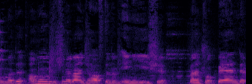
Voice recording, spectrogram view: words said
olmadı. Ama onun dışında bence haftanın en iyi işi Ben çok beğendim.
